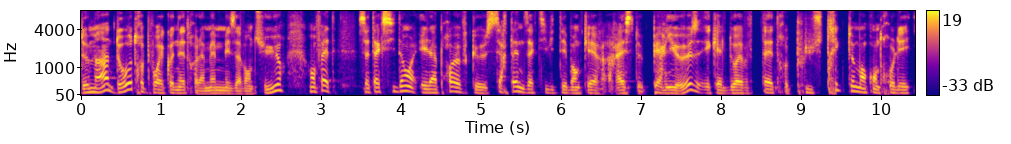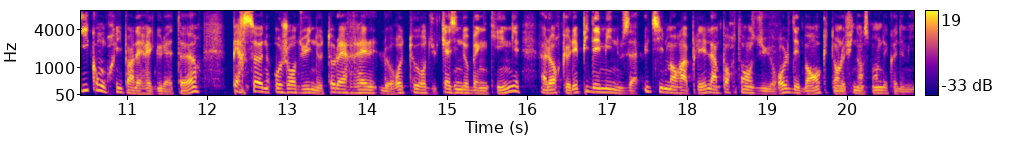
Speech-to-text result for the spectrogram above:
Demain, d'autres pourraient connaître la même mésaventure. En fait, cet accident est la preuve que certaines activités bancaires restent et qu'elles doivent être plus strictement contrôlées, y compris par les régulateurs. Personne aujourd'hui ne tolérerait le retour du casino banking, alors que l'épidémie nous a utilement rappelé l'importance du rôle des banques dans le financement de l'économie.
